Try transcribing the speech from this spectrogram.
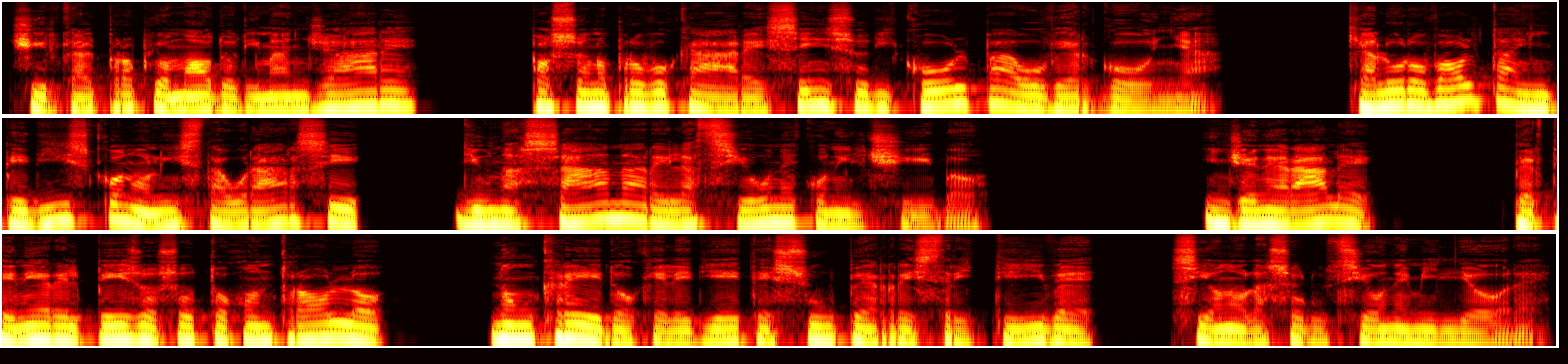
circa il proprio modo di mangiare possono provocare senso di colpa o vergogna, che a loro volta impediscono l'instaurarsi di una sana relazione con il cibo. In generale, per tenere il peso sotto controllo, non credo che le diete super restrittive siano la soluzione migliore.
